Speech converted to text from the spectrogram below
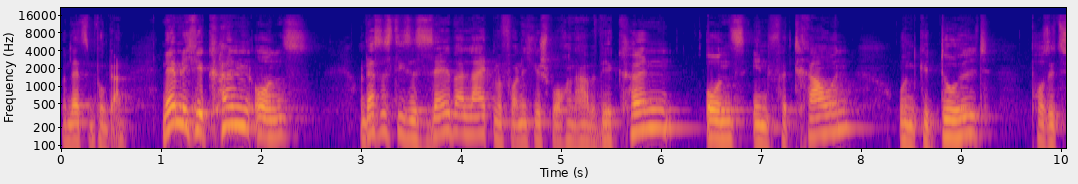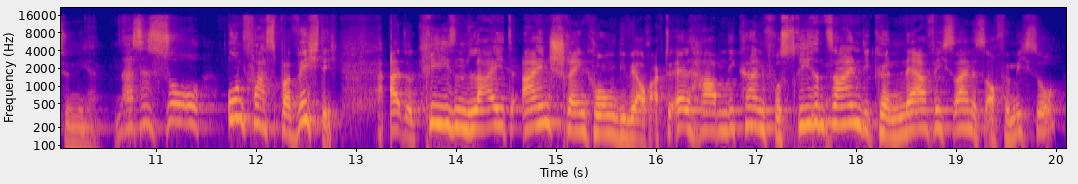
und letzten Punkt an. Nämlich, wir können uns und das ist dieses selber Leiden, wovon ich gesprochen habe. Wir können uns in Vertrauen und Geduld positionieren. Das ist so unfassbar wichtig. Also Krisen, Leid, Einschränkungen, die wir auch aktuell haben, die können frustrierend sein, die können nervig sein, das ist auch für mich so.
